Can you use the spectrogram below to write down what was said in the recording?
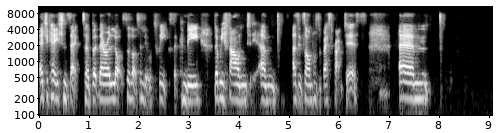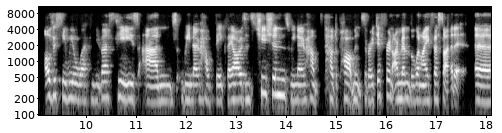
education sector but there are lots and lots of little tweaks that can be that we found um, as examples of best practice. Um, obviously we all work in universities and we know how big they are as institutions. We know how how departments are very different. I remember when i first started it uh,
